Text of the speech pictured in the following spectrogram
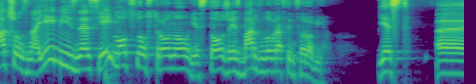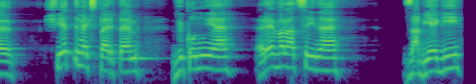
patrząc na jej biznes, jej mocną stroną jest to, że jest bardzo dobra w tym, co robi. Jest e, świetnym ekspertem, wykonuje rewelacyjne zabiegi.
